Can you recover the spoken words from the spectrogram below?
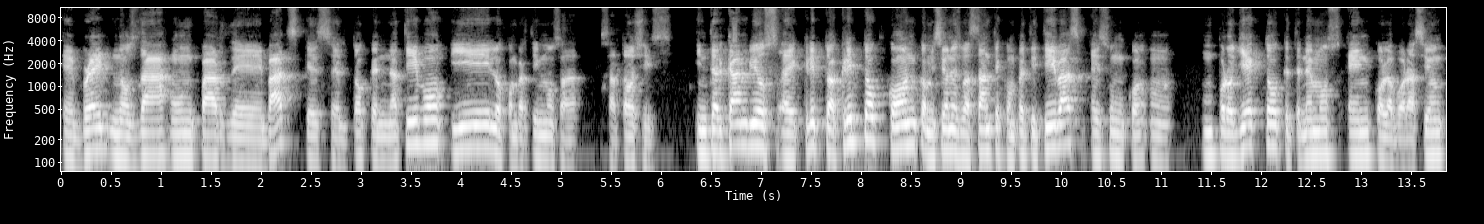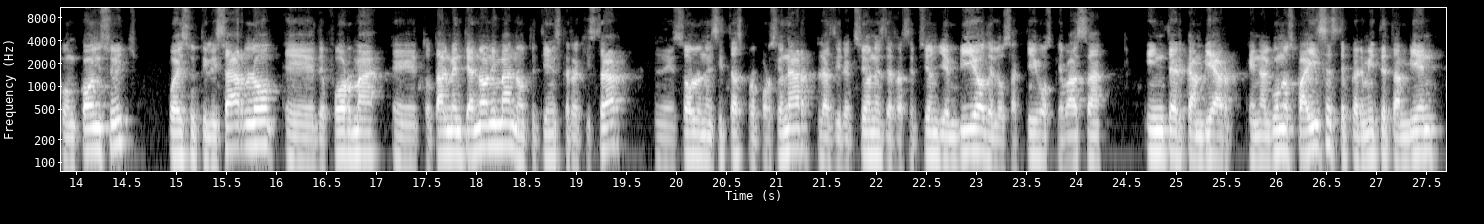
eh, Brave nos da un par de BATS, que es el token nativo, y lo convertimos a Satoshis. Intercambios eh, cripto a cripto con comisiones bastante competitivas. Es un, un proyecto que tenemos en colaboración con CoinSwitch. Puedes utilizarlo eh, de forma eh, totalmente anónima, no te tienes que registrar, eh, solo necesitas proporcionar las direcciones de recepción y envío de los activos que vas a intercambiar. En algunos países te permite también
